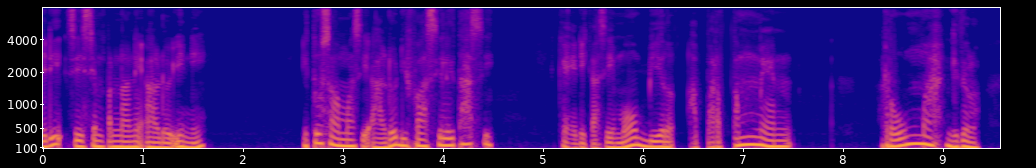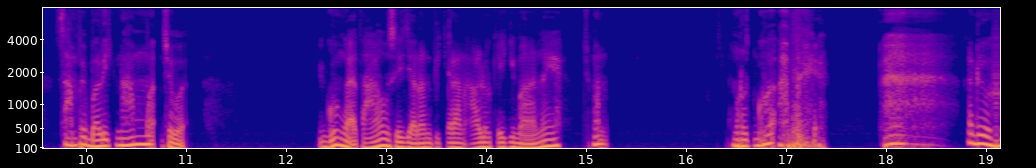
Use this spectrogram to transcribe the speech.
Jadi si simpenannya Aldo ini, itu sama si Aldo difasilitasi. Kayak dikasih mobil, apartemen, rumah gitu loh. Sampai balik nama coba. Gue nggak tahu sih jalan pikiran Aldo kayak gimana ya. Cuman menurut gue apa ya? Aduh.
